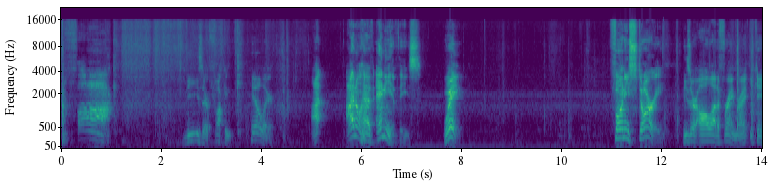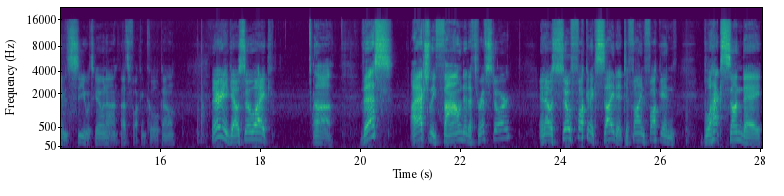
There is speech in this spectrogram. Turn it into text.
Fuck! These are fucking killer. I I don't have any of these. Wait. Funny story. These are all out of frame, right? You can't even see what's going on. That's fucking cool, Colin. There you go. So like, uh, this I actually found at a thrift store, and I was so fucking excited to find fucking Black Sunday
